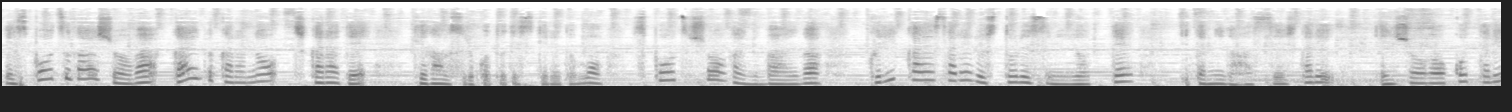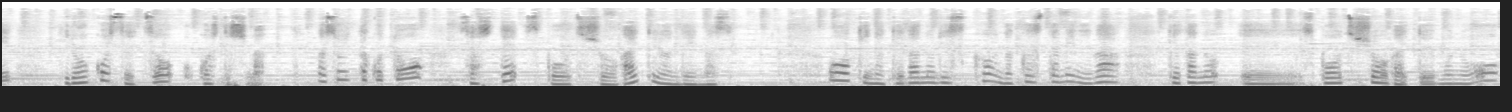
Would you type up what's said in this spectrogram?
えスポーツ外傷は外部からの力で怪我をすることですけれども、スポーツ障害の場合は繰り返されるストレスによって痛みが発生したり、炎症が起こったり、疲労骨折を起こしてしまう。まあ、そういったことを指してスポーツ障害と呼んでいます。大きな怪我のリスクをなくすためには、怪我の、えー、スポーツ障害というものを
